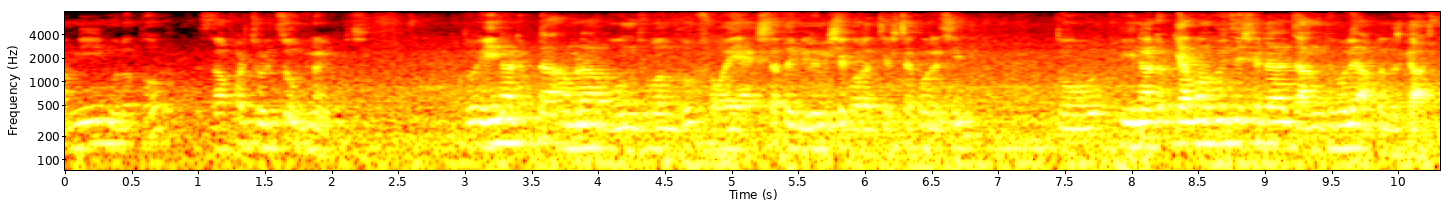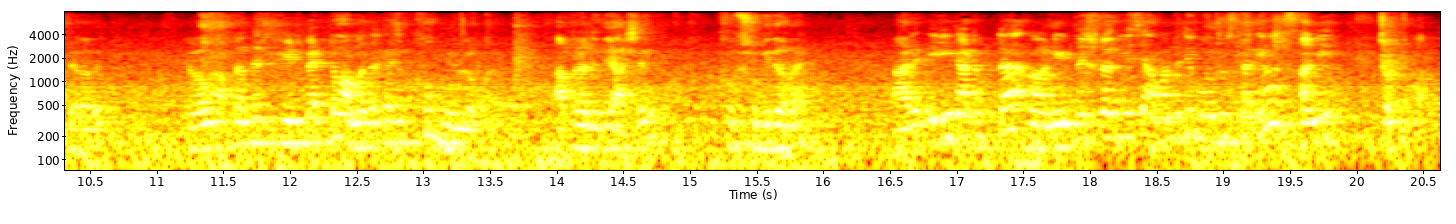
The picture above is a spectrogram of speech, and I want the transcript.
আমি মূলত জাফার চরিত্রে অভিনয় করছি। তো এই নাটকটা আমরা বন্ধু বান্ধব সবাই একসাথে মিলেমিশে করার চেষ্টা করেছি। তো এই নাটক কেমন হয়েছে সেটা জানতে হলে আপনাদেরকে আসতে হবে এবং আপনাদের ফিডব্যাকটাও আমাদের কাছে খুব মূল্যবান। আপনারা যদি আসেন, খুব সুবিধা হয়। আর এই নাটকটা নির্দেশনা দিয়েছে আমাদেরই বন্ধুস্থানীয় সানি চট্টোপাধ্যায়।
